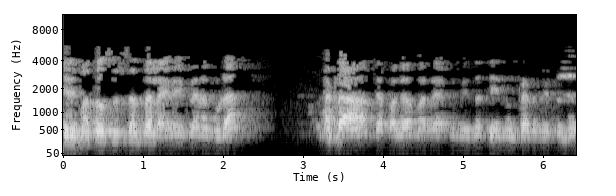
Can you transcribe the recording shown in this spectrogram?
ఇది మొత్తం సృష్టి అంతా లైన్ అయిపోయినా కూడా అట్లా తెప్పగా మర్యాద మీద తేలి ఉంటాడనేటువంటి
